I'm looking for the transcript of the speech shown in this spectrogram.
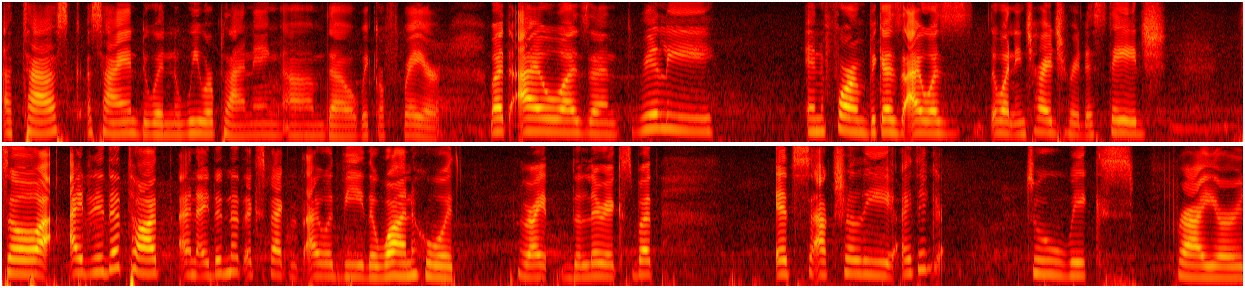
a task assigned when we were planning um, the week of prayer, but I wasn't really informed because I was the one in charge for the stage. So I didn't thought and I did not expect that I would be the one who would write the lyrics, but it's actually I think two weeks prior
